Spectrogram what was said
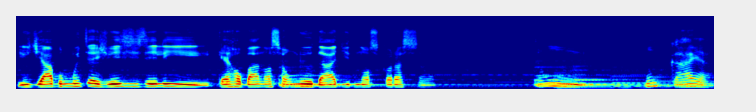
E o diabo muitas vezes ele quer roubar a nossa humildade do nosso coração. Então, não caia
